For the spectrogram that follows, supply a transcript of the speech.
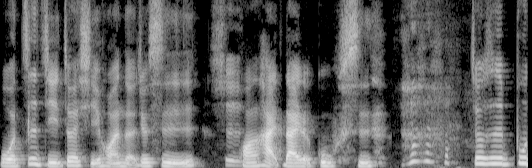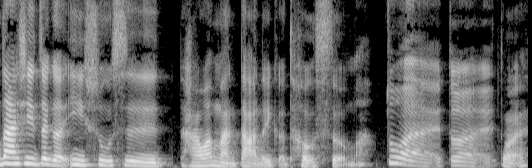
我自己最喜欢的就是是黄海带的故事，就是布袋戏这个艺术是台湾蛮大的一个特色嘛。对对，对，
